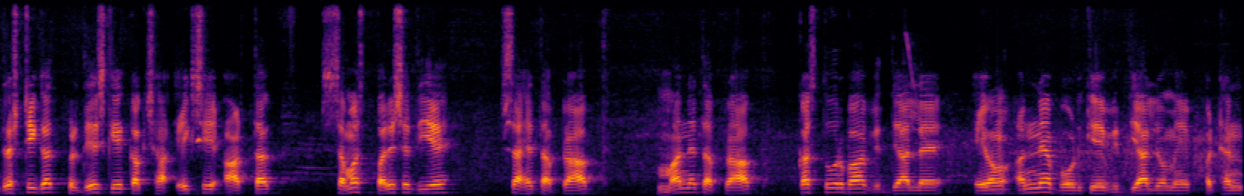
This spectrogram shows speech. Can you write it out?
दृष्टिगत प्रदेश के कक्षा एक से आठ तक समस्त परिषदीय सहायता प्राप्त, मान्यता प्राप्त, कस्तूरबा विद्यालय एवं अन्य बोर्ड के विद्यालयों में पठन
